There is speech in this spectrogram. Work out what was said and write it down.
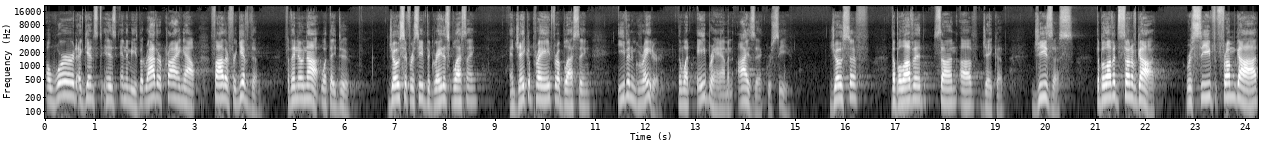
a word against his enemies, but rather crying out, Father, forgive them, for they know not what they do. Joseph received the greatest blessing, and Jacob prayed for a blessing even greater than what Abraham and Isaac received. Joseph, the beloved son of Jacob. Jesus, the beloved Son of God, received from God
